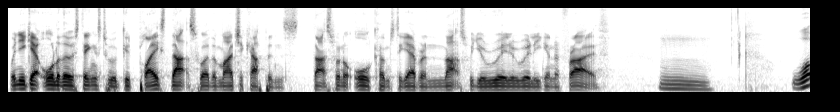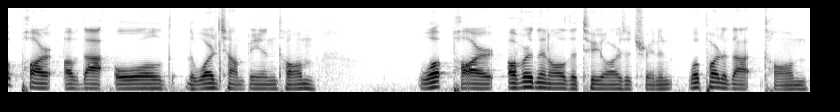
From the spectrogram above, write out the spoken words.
when you get all of those things to a good place, that's where the magic happens. That's when it all comes together, and that's where you're really, really going to thrive. Mm. What part of that old the world champion Tom? What part, other than all the two hours of training, what part of that Tom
